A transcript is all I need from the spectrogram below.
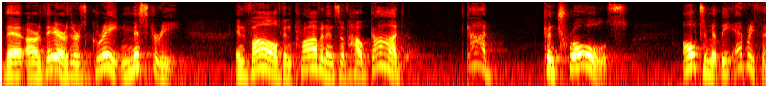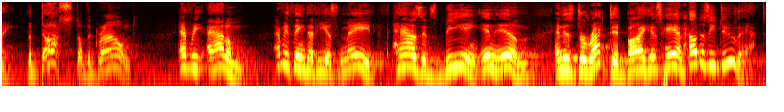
that are there? There's great mystery involved in providence of how God, God controls ultimately everything the dust of the ground, every atom, Everything that He has made has its being in Him and is directed by His hand. How does He do that?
